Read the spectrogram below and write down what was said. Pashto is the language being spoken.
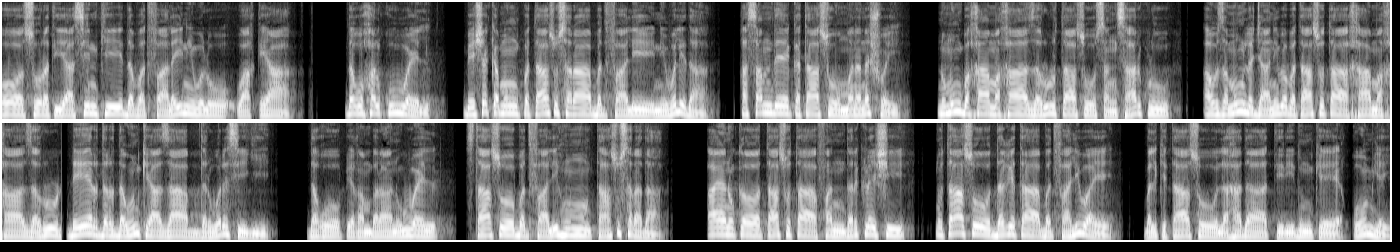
په سورت یاسین کې د بدفالۍ نیولو واقعا دغه خلقو ویل بشک مونږ په تاسو سره بدفالي نیولې ده قسم دې که تاسو من نه شوي نو مونږ به خامخا ضرور تاسو سنگسار کړو او زمونږ له جانبه به تاسو ته خامخا ضرور ډیر دردونکي عذاب درورسیږي دغه پیغمبران وویل ستاسو بدفالي هم تاسو سره ده آیا نو که تاسو ته فن درکړی شي نو تاسو دغه ته بدفعلی وایي بلکې تاسو له حده تیریدونکي قوم یئ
